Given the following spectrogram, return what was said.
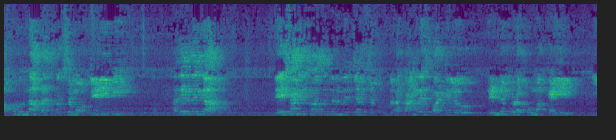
అప్పుడున్న ప్రతిపక్షము టీడీపీ. అదేవిధంగా దేశానికి స్వాతంత్రం తెచ్చామని చెప్పుకుంటున్న కాంగ్రెస్ పార్టీలు రెండు కూడా కుమ్మక్కయి ఈ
